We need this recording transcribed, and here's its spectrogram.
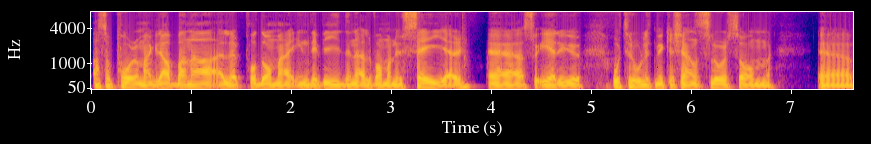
alltså på de här grabbarna eller på de här individerna eller vad man nu säger. Eh, så är det ju otroligt mycket känslor som, eh,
